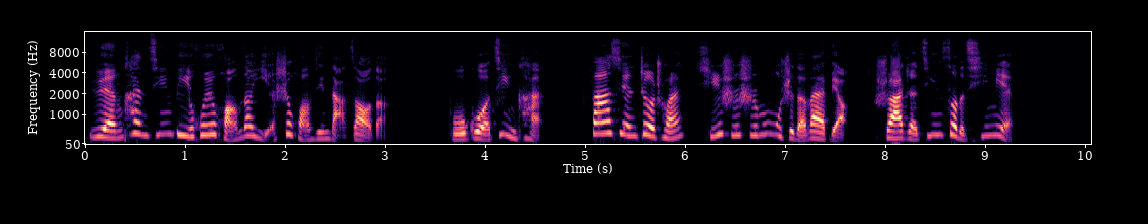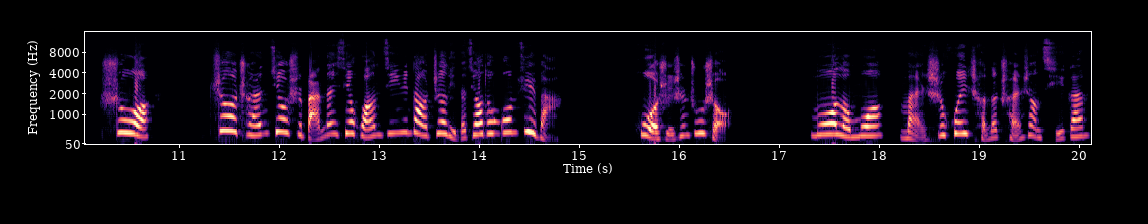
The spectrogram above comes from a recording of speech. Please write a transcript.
远看金碧辉煌的也是黄金打造的，不过近看发现这船其实是木质的外表，刷着金色的漆面。叔。这船就是把那些黄金运到这里的交通工具吧？祸水伸出手，摸了摸满是灰尘的船上旗杆。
